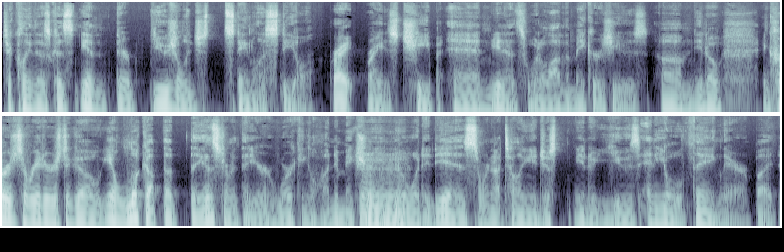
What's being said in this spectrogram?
to clean those because you know they're usually just stainless steel Right. right? It's cheap, and you know it's what a lot of the makers use. Um, you know, encourage the readers to go, you know, look up the the instrument that you're working on and make sure you know what it is. So we're not telling you just you know use any old thing there, but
